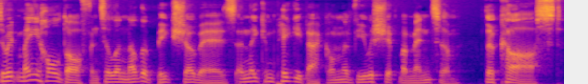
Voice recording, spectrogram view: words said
so it may hold off until another big show airs and they can piggyback on the viewership momentum. The cast.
